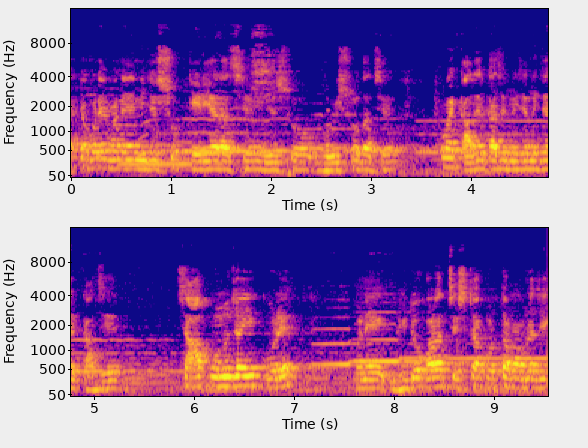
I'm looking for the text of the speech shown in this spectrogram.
একটা করে মানে নিজস্ব কেরিয়ার আছে, নিজস্ব ভবিষ্যৎ আছে। সবাই কাজের কাজে, নিজের নিজের কাজে চাপ অনুযায়ী করে মানে ভিডিও করার চেষ্টা করতাম আমরা যে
